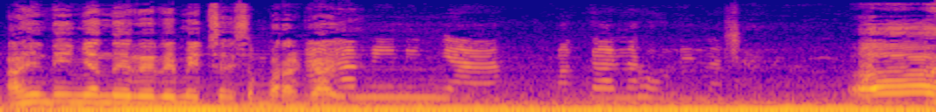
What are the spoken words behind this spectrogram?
Ah, hindi niya nire-remit sa isang barangay. Aaminin niya, pagka nahuli na siya. Ah.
